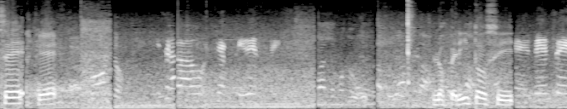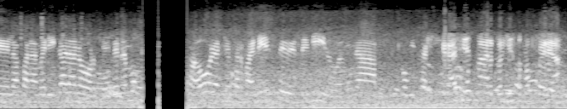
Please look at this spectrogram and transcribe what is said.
se que Y se ha dado este accidente los peritos y desde la Panamericana Norte. Tenemos ahora que permanece detenido en una comisaría. Gracias, Marcos, ya estamos fuera.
